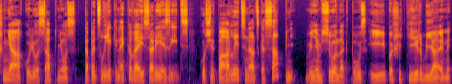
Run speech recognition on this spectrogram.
šņākuļo sapņos, tāpēc lieki nekavējas arī ezītis, kurš ir pārliecināts, ka sapņi viņam šonakt būs īpaši ķirbjaini.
